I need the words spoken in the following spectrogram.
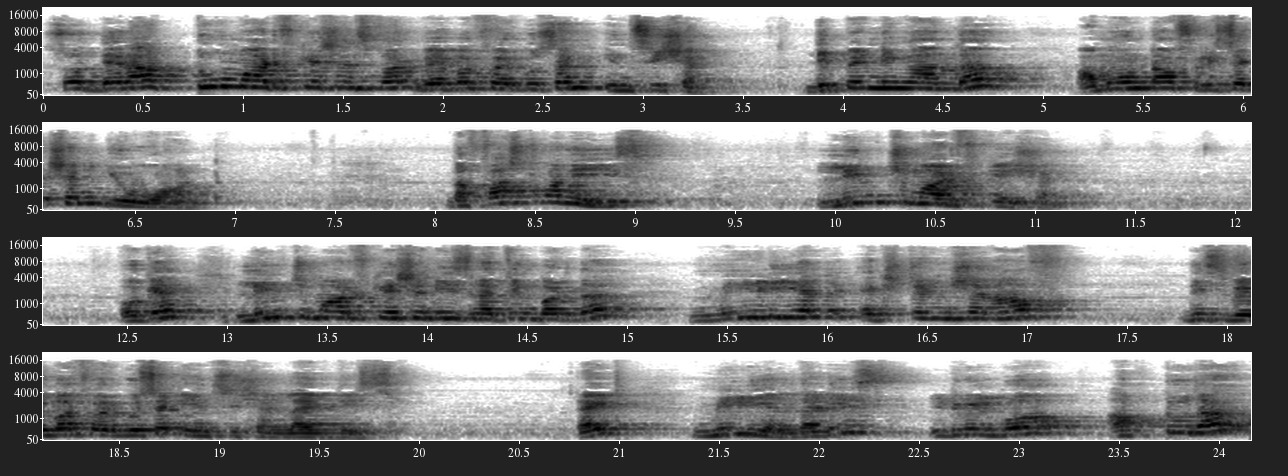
So there are two modifications for weber ferguson incision depending on the amount of resection you want. The first one is Lynch modification. Okay, Lynch modification is nothing but the medial extension of this Weber-Ferguson incision like this. Right? Medial, that is, it will go up to the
